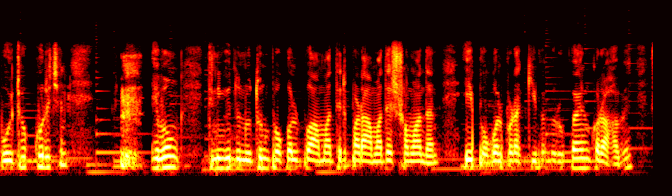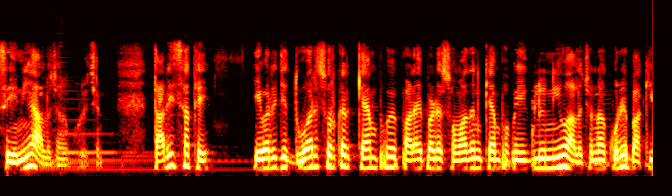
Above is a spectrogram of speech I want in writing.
বৈঠক করেছেন। এবং তিনি কিন্তু নতুন প্রকল্প আমাদের পাড়া আমাদের সমাধান, এই প্রকল্পটা কীভাবে রূপায়ণ করা হবে, সেই নিয়ে আলোচনা করেছেন। তারই সাথে এবারে যে দুয়ারে সরকার ক্যাম্প হবে, পাড়ায় পাড়ায় সমাধান ক্যাম্প হবে, এগুলো নিয়েও আলোচনা করে বাকি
